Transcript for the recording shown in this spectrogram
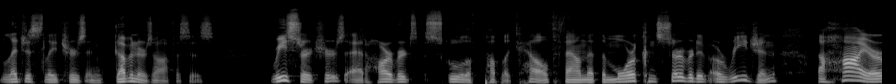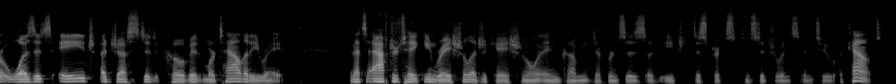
legislatures and governors' offices. Researchers at Harvard's School of Public Health found that the more conservative a region, the higher was its age adjusted COVID mortality rate. And that's after taking racial, educational, and income differences of each district's constituents into account.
